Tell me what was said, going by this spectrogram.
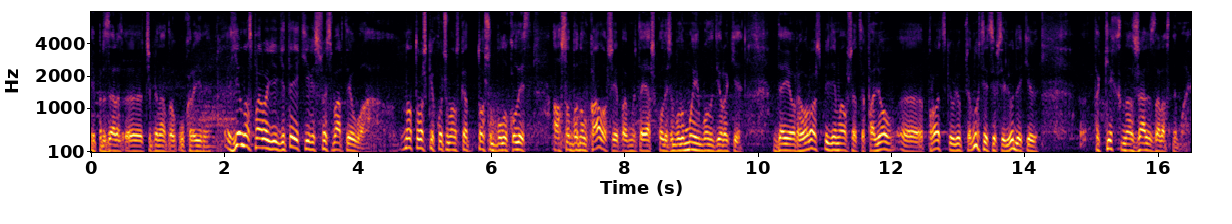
і призер е, чемпіонату України. Є в нас пару дітей, які щось варті уваги. Ну, трошки хочу вам сказати, то, що було колись, а особливо в Калуші, я пам'ятаю, я ж колись було мої молоді роки, де Ігор Горош піднімав, ще це Фальов, е, Процький, Любча. Ну, ці, ці всі люди, які таких, на жаль, зараз немає.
